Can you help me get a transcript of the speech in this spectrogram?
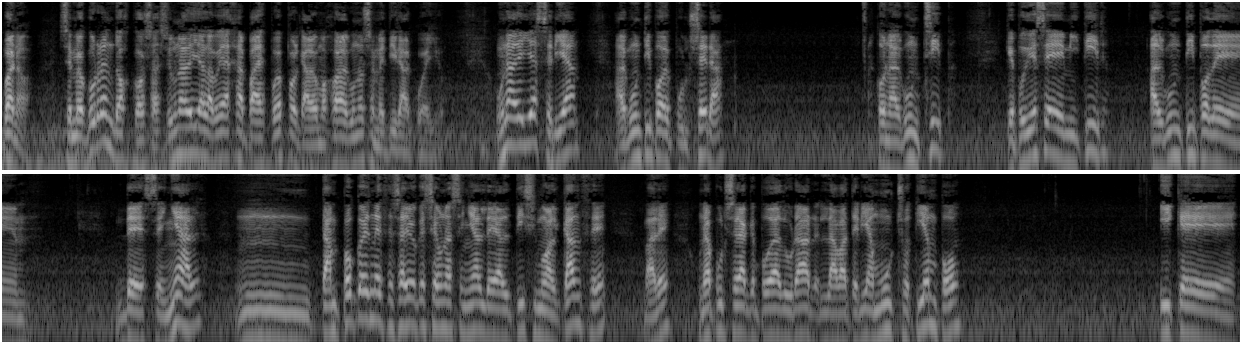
bueno, se me ocurren dos cosas. Una de ellas la voy a dejar para después porque a lo mejor alguno se me tira al cuello. Una de ellas sería algún tipo de pulsera con algún chip que pudiese emitir algún tipo de, de señal. Mm, tampoco es necesario que sea una señal de altísimo alcance, ¿vale? Una pulsera que pueda durar la batería mucho tiempo y que,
